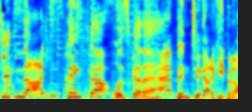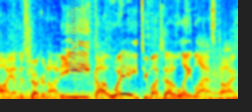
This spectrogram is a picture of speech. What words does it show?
did not think that was gonna happen. To- you gotta keep an eye on this Juggernaut. He got way too much out of the lane last time.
